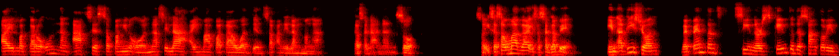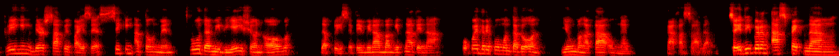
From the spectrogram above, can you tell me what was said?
ay magkaroon ng access sa Panginoon na sila ay mapatawad din sa kanilang mga kasalanan. So, so isa sa umaga, isa sa gabi. In addition, repentant sinners came to the sanctuary bringing their sacrifices, seeking atonement through the mediation of the priest. Ito yung binabanggit natin na po pwede rin pumunta doon yung mga taong nagkakasala. So, a different aspect ng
